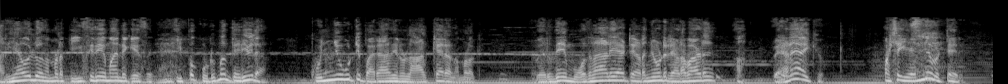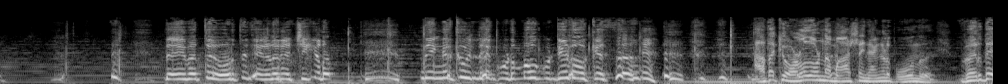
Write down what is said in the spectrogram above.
അറിയാവല്ലോ നമ്മുടെ പി സി റഹ്മാന്റെ കേസ്. ഇപ്പൊ കുടുംബം തരില്ല കുഞ്ഞുകുട്ടി പരാതിയിലുള്ള ആൾക്കാരാ നമ്മളൊക്കെ. വെറുതെ മുതലാളിയായിട്ട് ഇടഞ്ഞോണ്ടൊരു ഇടപാട്? വേണേ അയക്കോ. പക്ഷെ എന്നെ വിട്ടേര്. ദൈവത്തെ ഓർത്ത് ഞങ്ങളെ രക്ഷിക്കണം. നിങ്ങൾക്കും ഇല്ലേ കുടുംബവും കുട്ടികളും ഒക്കെ സാർ അതൊക്കെ ഉള്ളതുകൊണ്ടാണ് മാഷ ഞങ്ങൾ പോകുന്നത്. വെറുതെ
